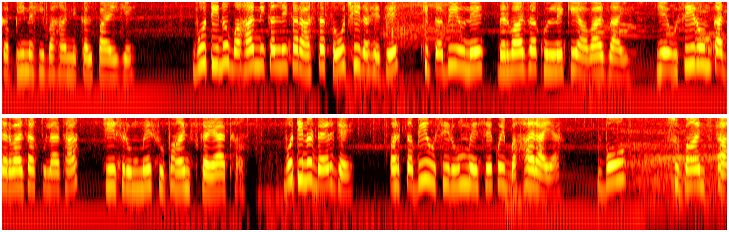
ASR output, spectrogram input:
कभी नहीं बाहर निकल पाएँगे। वो तीनों बाहर निकलने का रास्ता सोच ही रहे थे कि तभी उन्हें दरवाज़ा खुलने की आवाज़ आई। ये उसी रूम का दरवाज़ा खुला था, जिस रूम में सुभांश गया था। वो तीनों डर गए और तभी उसी रूम में से कोई बाहर आया। वो सुभांश था।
